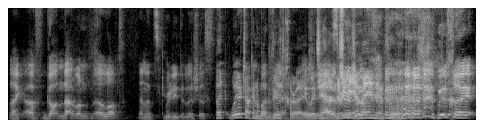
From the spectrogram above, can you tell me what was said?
Like I've gotten that one a lot, and it's really delicious. but we're talking about But, yeah, which yeah, has true, really true. amazing food. Wildgroei,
